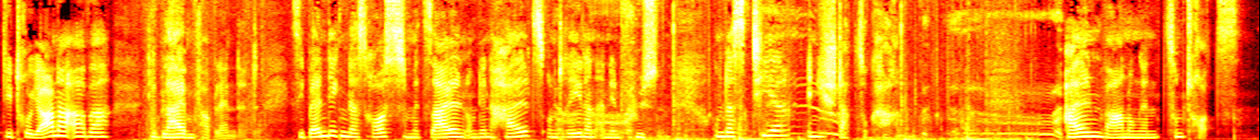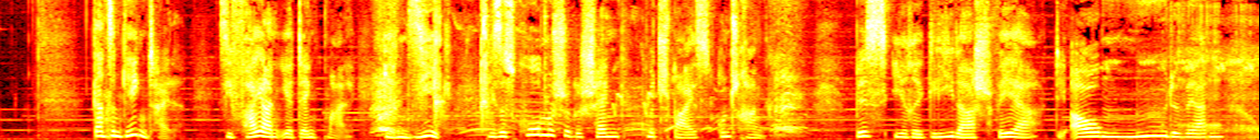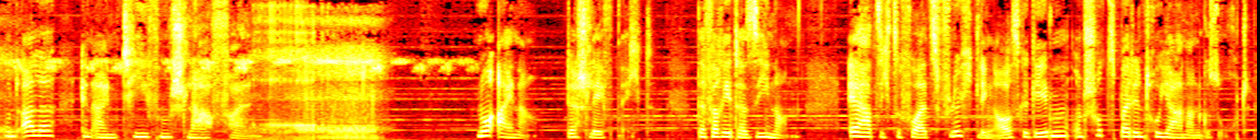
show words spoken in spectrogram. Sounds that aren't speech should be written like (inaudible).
Die Trojaner aber, die bleiben verblendet. Sie bändigen das Ross mit Seilen um den Hals und Rädern an den Füßen, um das Tier in die Stadt zu karren. Allen Warnungen zum Trotz. Ganz im Gegenteil. Sie feiern ihr Denkmal, ihren Sieg, dieses komische Geschenk mit Speis und Trank. Bis ihre Glieder schwer, die Augen müde werden und alle in einen tiefen Schlaf fallen. Nur einer, der schläft nicht. Der Verräter Sinon. Er hat sich zuvor als Flüchtling ausgegeben und Schutz bei den Trojanern gesucht.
